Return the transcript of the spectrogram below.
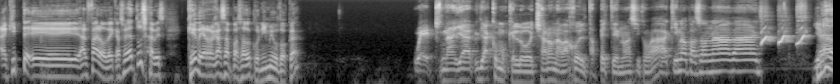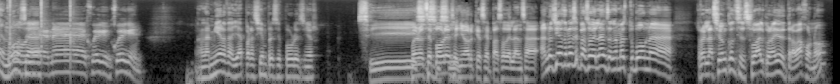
aquí, te, eh, Alfaro, de casualidad, ¿tú sabes qué vergas ha pasado con Ime Udoka? Güey, pues nada, ya, ya como que lo echaron abajo del tapete, ¿no? Así como, ah, aquí no pasó nada. Ya, Nada, ¿no? todo O sea- bien, eh, jueguen, jueguen. A la mierda, ya para siempre ese pobre señor. Sí. Bueno, sí, ese sí, pobre sí. señor que se pasó de lanza. Ah, no es cierto, no se pasó de lanza, nada más tuvo una relación consensual con alguien de trabajo, ¿no?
